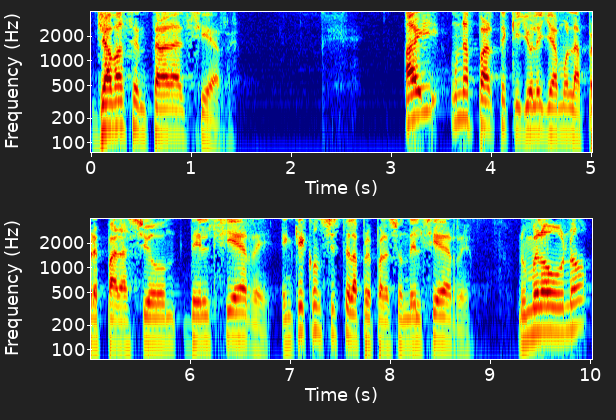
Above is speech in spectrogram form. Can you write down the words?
Ya vas a entrar al cierre. Hay una parte que yo le llamo la preparación del cierre. ¿En qué consiste la preparación del cierre? Número uno,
